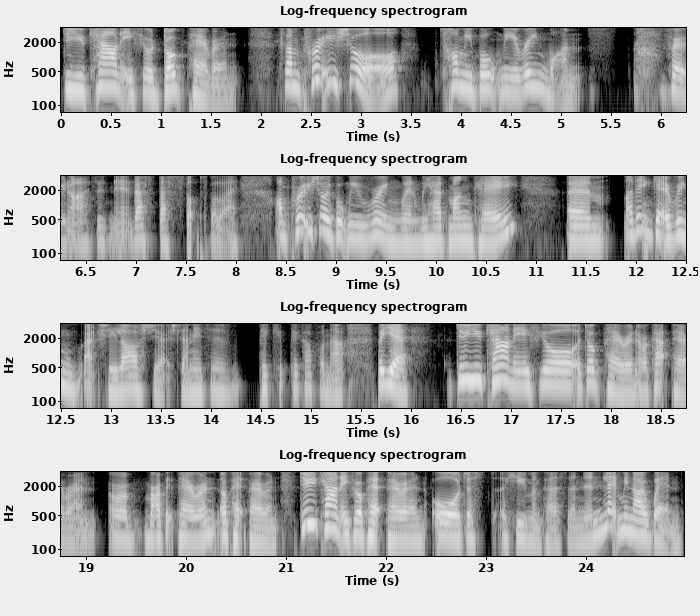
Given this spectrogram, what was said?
do you count it if you're a dog parent? Because I'm pretty sure Tommy bought me a ring once very nice, isn't it? That's that's stopped by the way. I'm pretty sure he bought me a ring when we had Monkey. Um, I didn't get a ring actually last year. Actually, I need to pick pick up on that. But yeah, do you count it if you're a dog parent or a cat parent or a rabbit parent or pet parent? Do you count if you're a pet parent or just a human person? And let me know when.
